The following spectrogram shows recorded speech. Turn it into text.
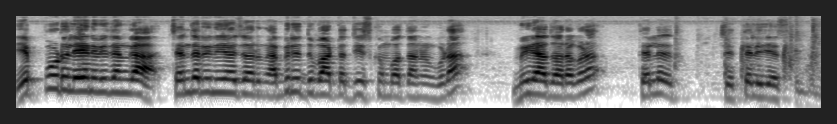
ఎప్పుడు లేని విధంగా చంద్ర నియోజకవర్గం అభివృద్ధి బాట తీసుకుని పోతానని కూడా మీడియా ద్వారా కూడా తెలియ తెలియజేసుకుంటుంది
